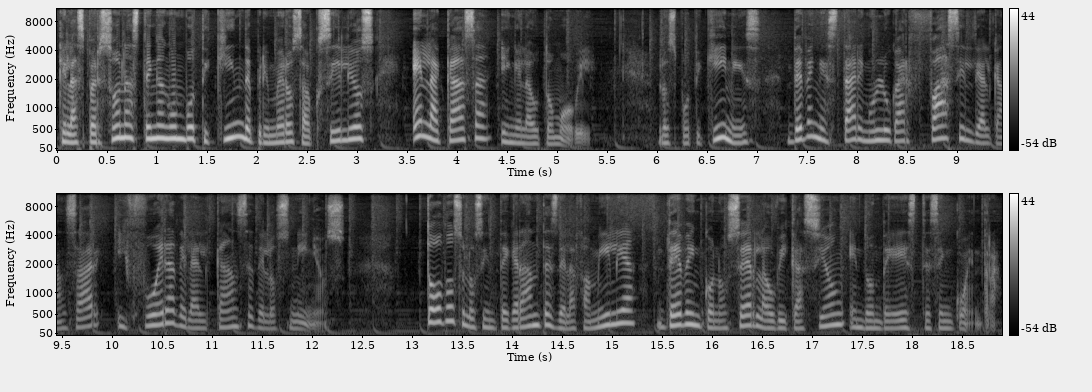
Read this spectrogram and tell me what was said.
que las personas tengan un botiquín de primeros auxilios en la casa y en el automóvil. Los botiquines deben estar en un lugar fácil de alcanzar y fuera del alcance de los niños. Todos los integrantes de la familia deben conocer la ubicación en donde éste se encuentra.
